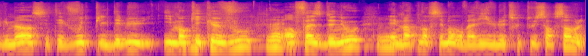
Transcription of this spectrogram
l'humain, c'était vous depuis le début, il manquait que vous Ouais. en face de nous, Mm. et maintenant c'est bon, on va vivre le truc tous ensemble.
